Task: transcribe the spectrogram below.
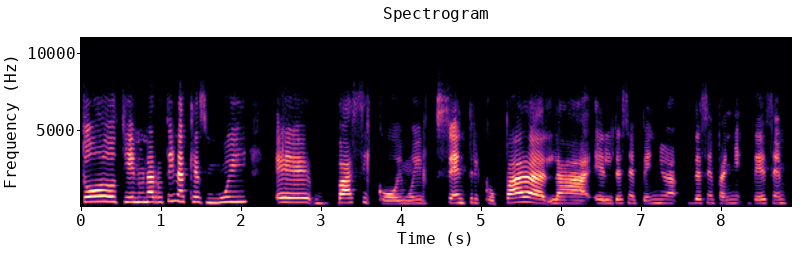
todo tiene una rutina que es muy eh, básico y muy céntrico para la, el desempeño, desempeño, desempeño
